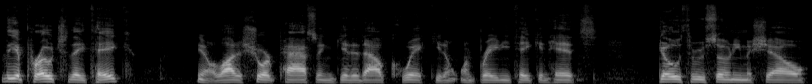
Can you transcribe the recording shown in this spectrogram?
the approach they take. You know, a lot of short passing, get it out quick. You don't want Brady taking hits. Go through Sony Michel.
